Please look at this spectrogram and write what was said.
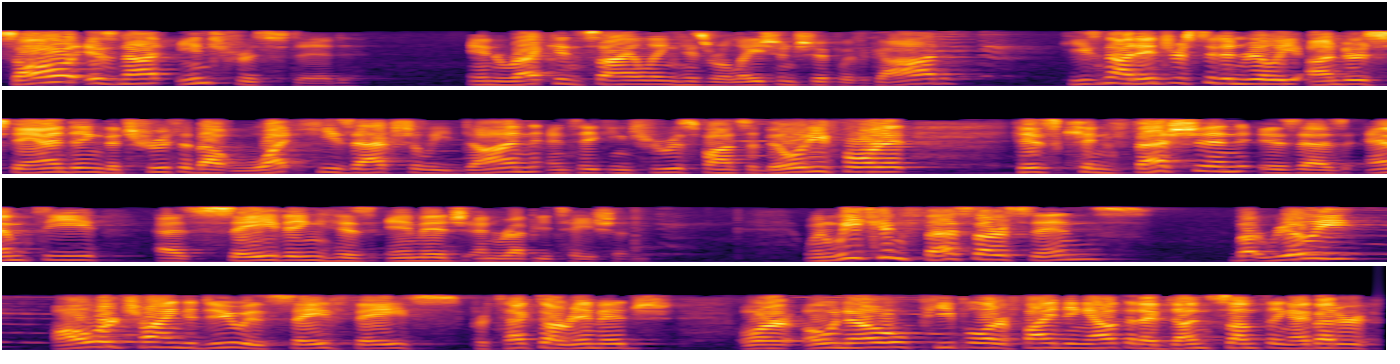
Saul is not interested in reconciling his relationship with God He's not interested in really understanding the truth about what he's actually done and taking true responsibility for it. His confession is as empty as saving his image and reputation. When we confess our sins, but really all we're trying to do is save face, protect our image, or, oh no, people are finding out that I've done something, I better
